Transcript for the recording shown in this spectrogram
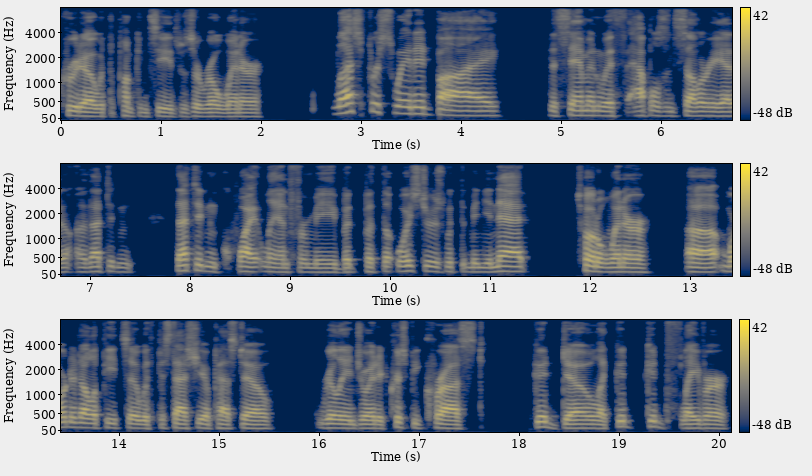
crudo with the pumpkin seeds was a real winner. Less persuaded by the salmon with apples and celery. I don't, that didn't that didn't quite land for me. But but the oysters with the mignonette, total winner. Uh, mortadella pizza with pistachio pesto, really enjoyed it. Crispy crust, good dough, like good good flavor.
